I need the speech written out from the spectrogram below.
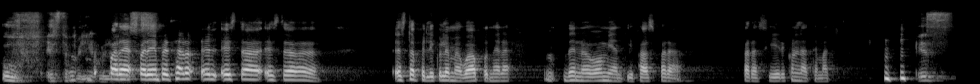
Uf, esta película Para, es- para empezar, esta, esta, esta película me voy a poner a- de nuevo mi antifaz para, para seguir con la temática. Es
